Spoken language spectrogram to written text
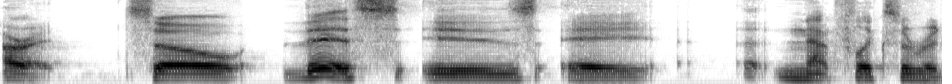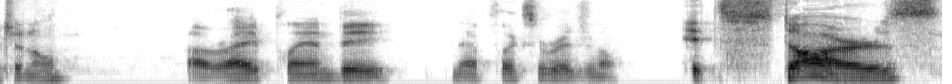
all right, so this is a Netflix original. All right, Plan B, Netflix original. It stars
